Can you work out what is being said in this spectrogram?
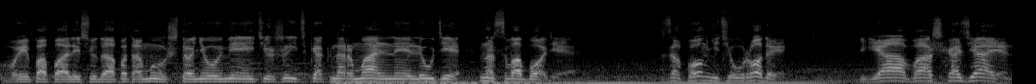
Вы попали сюда потому, что не умеете жить как нормальные люди на свободе. Запомните, уроды, я ваш хозяин.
